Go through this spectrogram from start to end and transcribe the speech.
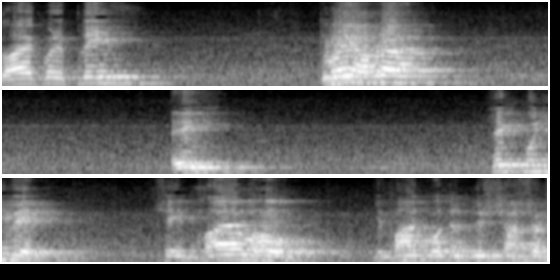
দয়া করে প্লিজ তো ভাই, আমরা এই শেখ মুজিবের সেই ভয়াবহ যে পাঁচ বছর দুঃশাসন,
